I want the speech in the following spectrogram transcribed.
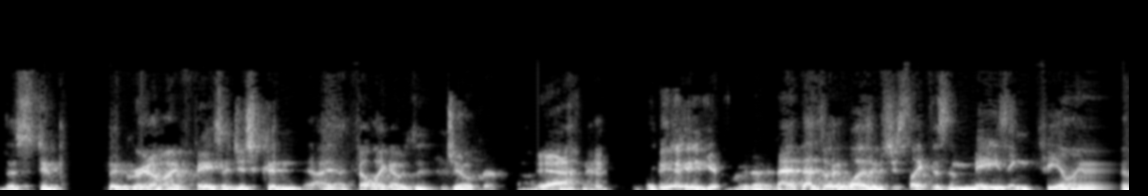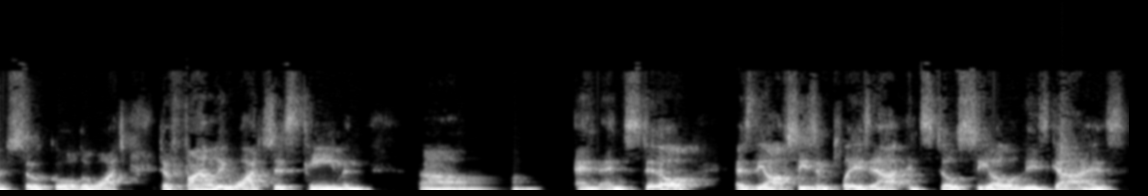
the stupid grin on my face. I just couldn't. I, I felt like I was a joker. Uh, yeah, I couldn't get rid of it. That, that's what it was. It was just like this amazing feeling. It was so cool to watch to finally watch this team and um, and and still as the off season plays out and still see all of these guys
